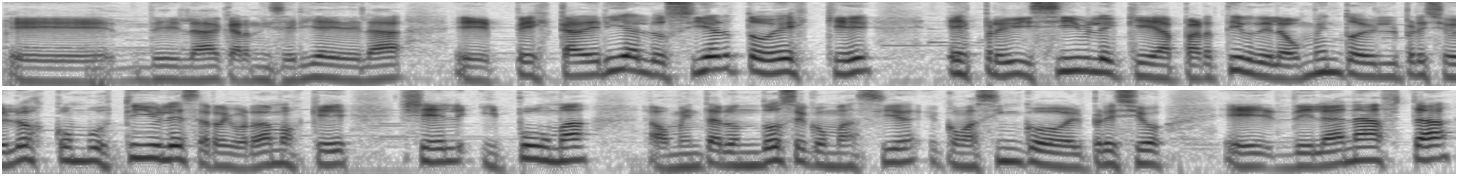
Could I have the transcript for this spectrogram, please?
eh, de la carnicería y de la eh, pescadería. Lo cierto es que es previsible que a partir del aumento del precio de los combustibles, recordamos que Shell y Puma aumentaron 12,5 el precio eh, de la nafta,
